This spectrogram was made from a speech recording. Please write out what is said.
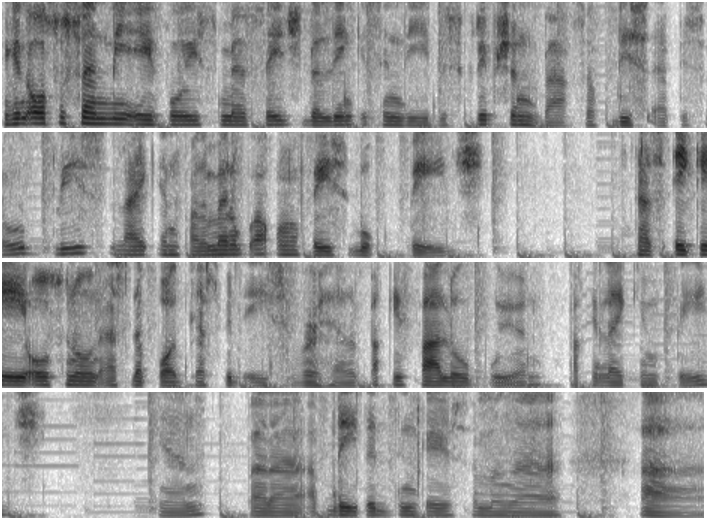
You can also send me a voice message. The link is in the description box of this episode. Please like and follow. Meron po akong Facebook page. That's aka also known as the podcast with Ace Verhel. Paki-follow po yun. Paki-like yung page. Yan. Para updated din kayo sa mga uh,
